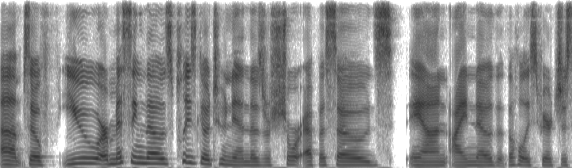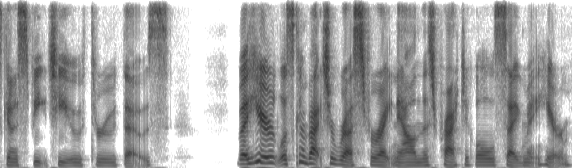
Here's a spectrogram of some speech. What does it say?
Um, so if you are missing those, please go tune in. Those are short episodes, and I know that the Holy Spirit's just going to speak to you through those. But here, let's come back to rest for right now in this practical segment here.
